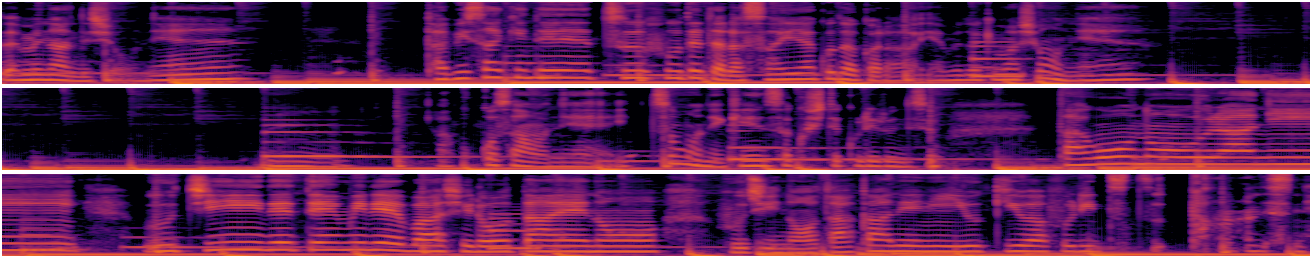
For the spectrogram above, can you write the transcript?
ダメなんでしょうね。旅先で痛風出たら最悪だからやめときましょうね。うん。あココさんはねいつもね検索してくれるんですよ。田子の裏に打ち入れてみれば白田への富士の高根に雪は降りつつパーンですね。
